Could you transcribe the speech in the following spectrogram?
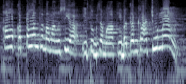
kalau ketelan sama manusia itu bisa mengakibatkan keracunan.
